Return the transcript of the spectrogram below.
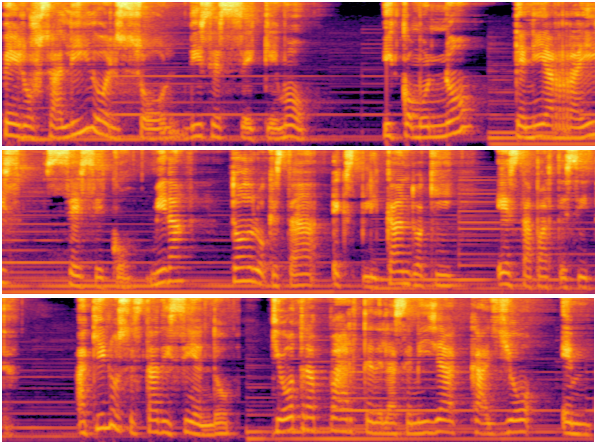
Pero salido el sol, dice, se quemó, y como no tenía raíz, se secó. Mira todo lo que está explicando aquí esta partecita. Aquí nos está diciendo que otra parte de la semilla cayó en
